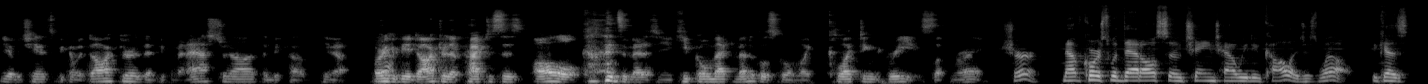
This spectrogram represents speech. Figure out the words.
you have a chance to become a doctor, then become an astronaut, then become you know, or Yeah. you could be a doctor that practices all kinds of medicine. You keep going back to medical school, and, like collecting degrees left and right. Sure. Now, of course, would that also change how we do college as well? Because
